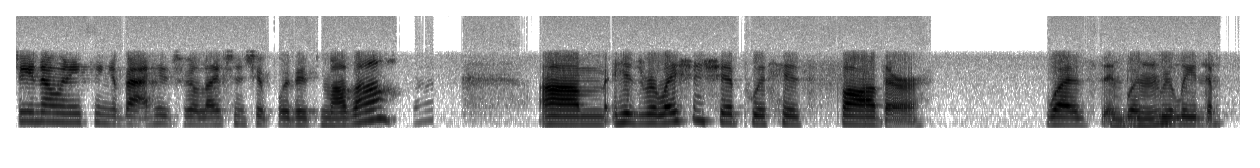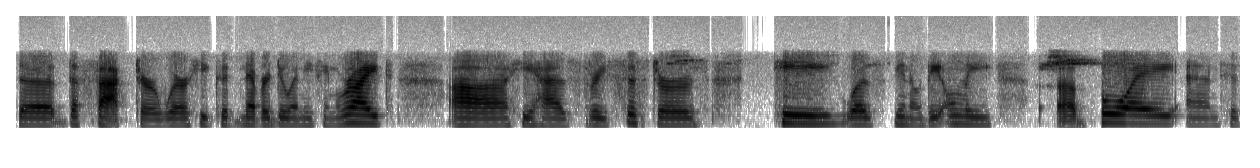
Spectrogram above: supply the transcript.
do you know anything about his relationship with his mother? Um, his relationship with his father was it mm-hmm. was really the, the the factor where he could never do anything right. Uh, he has three sisters. He was, you know, the only uh, boy, and his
